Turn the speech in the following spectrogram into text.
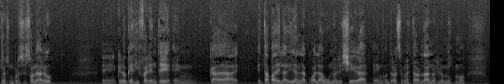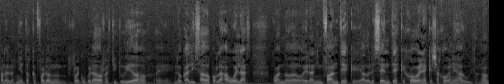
es un proceso largo, eh, creo que es diferente en cada etapa de la vida en la cual a uno le llega a encontrarse con esta verdad, no es lo mismo para los nietos que fueron recuperados, restituidos, eh, localizados por las abuelas cuando eran infantes, que adolescentes, que jóvenes, que ya jóvenes adultos, ¿no?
